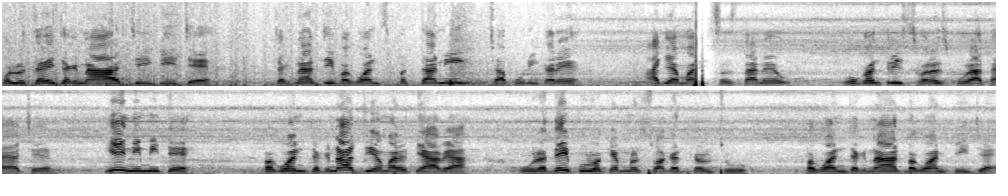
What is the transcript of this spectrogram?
બોલો, જય જગન્નાથજી કી જય. જગન્નાથજી ભગવાન બધાની ઈચ્છા પૂરી કરે. આજે અમારી સંસ્થાને ઓગણત્રીસ વર્ષ પૂરા થયા છે. એ નિમિત્તે ભગવાન જગન્નાથજી અમારે ત્યાં આવ્યા. હું હૃદયપૂર્વક એમનું સ્વાગત કરું છું. ભગવાન જગન્નાથ, ભગવાન કી જય.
